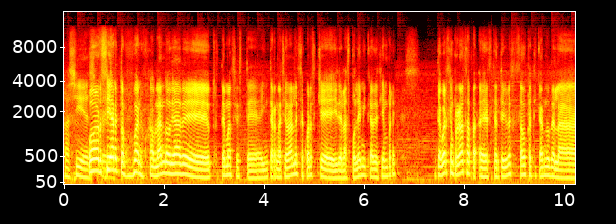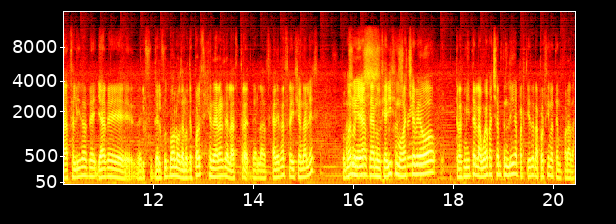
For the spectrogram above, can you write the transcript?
Así es. Por eh, cierto, bueno, hablando ya de otros temas este, internacionales, ¿te acuerdas que y de las polémicas de siempre? ¿Te acuerdas que en programas este, anteriores estamos platicando de la salida de, ya de, del, del fútbol o de los deportes en general de las, tra- de las cadenas tradicionales? Pues Así bueno, ya es, se anunciadísimo. HBO transmite la UEFA Champions League a partir de la próxima temporada.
